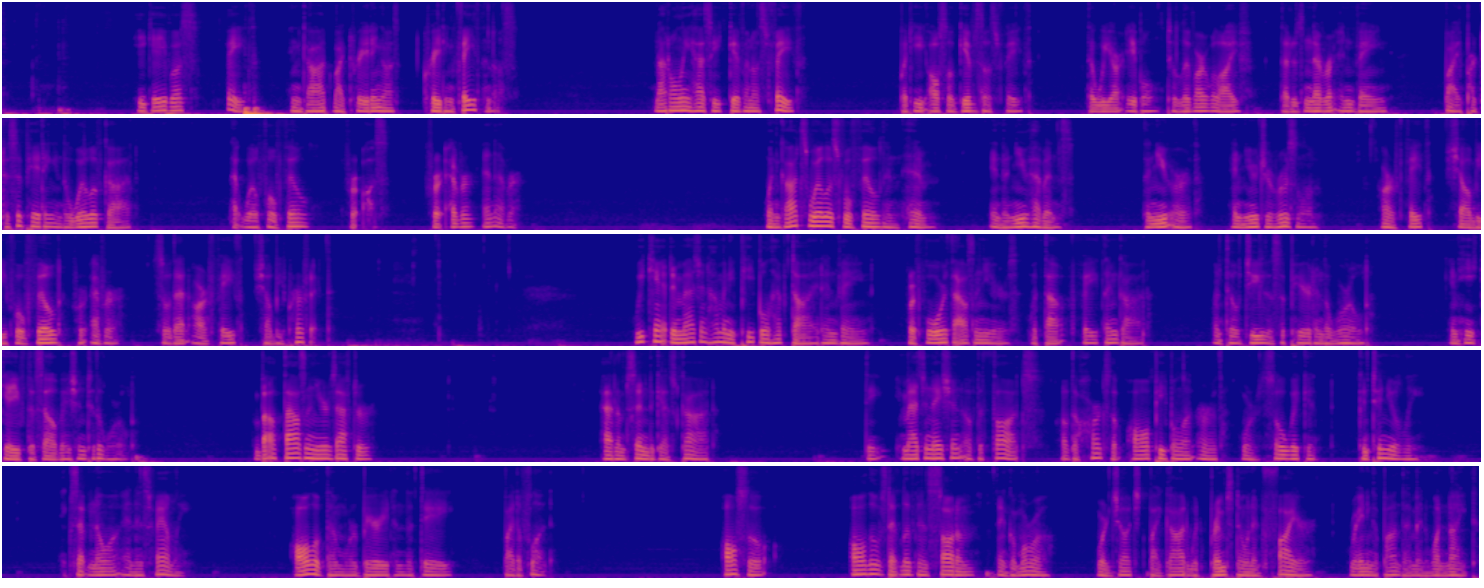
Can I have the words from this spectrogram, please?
he gave us faith in God by creating us creating faith in us. Not only has he given us faith, but he also gives us faith that we are able to live our life that is never in vain by participating in the will of God that will fulfill for us forever and ever. When God's will is fulfilled in Him, in the new heavens, the new earth, and new Jerusalem, our faith shall be fulfilled forever, so that our faith shall be perfect. We can't imagine how many people have died in vain for 4,000 years without faith in God until Jesus appeared in the world and he gave the salvation to the world. About a thousand years after Adam sinned against God, the imagination of the thoughts of the hearts of all people on earth were so wicked continually, except Noah and his family. All of them were buried in the day by the flood. Also, all those that lived in Sodom and Gomorrah were judged by God with brimstone and fire raining upon them in one night,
